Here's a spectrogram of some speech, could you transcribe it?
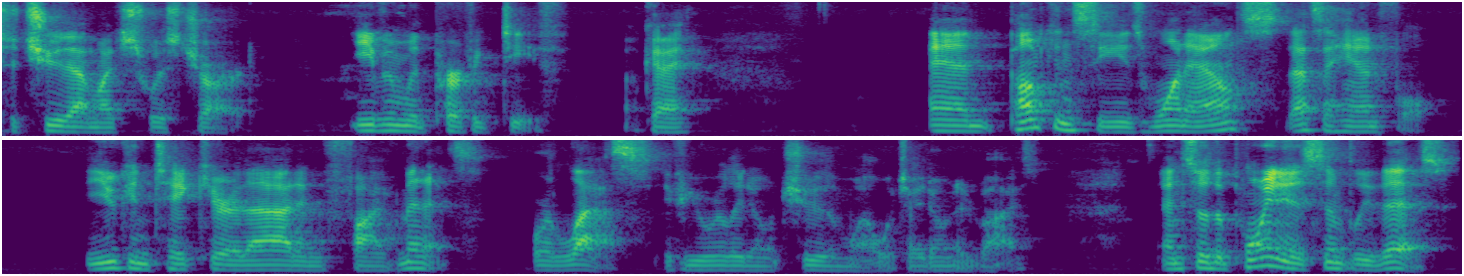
to chew that much Swiss chard, even with perfect teeth. Okay. And pumpkin seeds, one ounce, that's a handful. You can take care of that in five minutes or less if you really don't chew them well, which I don't advise. And so the point is simply this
